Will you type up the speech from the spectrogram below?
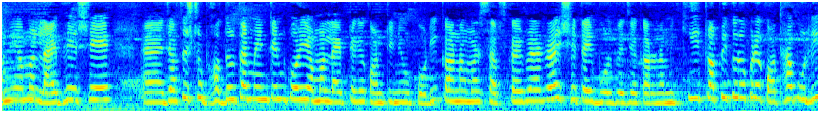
আমি আমার লাইভে এসে যথেষ্ট ভদ্রতা মেনটেন করি, আমার লাইভটাকে কন্টিনিউ করি। কারণ আমার সাবস্ক্রাইবাররাই সেটাই বলবে যে, কারণ আমি কি টপিকের উপরে কথা বলি,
